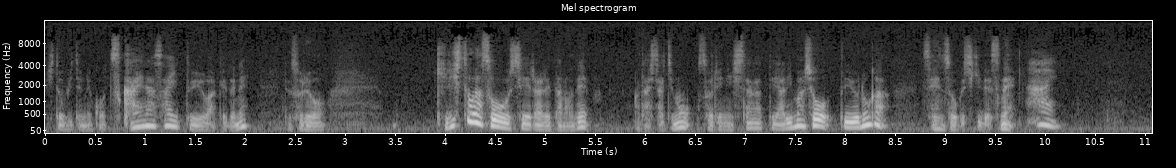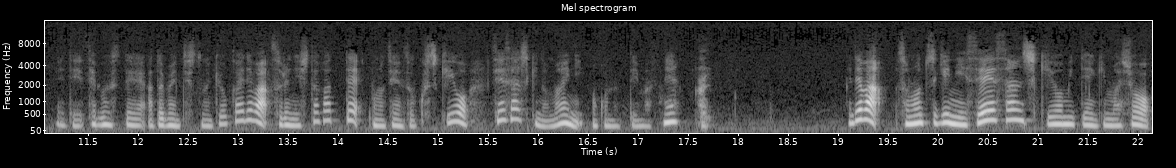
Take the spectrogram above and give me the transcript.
人々にこう使いなさいというわけでね。でそれをキリストがそう教えられたので私たちもそれに従ってやりましょうというのが戦争式ですね。はい。でセブンス・デー・アドベンチストの教会ではそれに従ってこの戦足式を生産式の前に行っていますね、はい、ではその次に生産式を見ていきましょ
